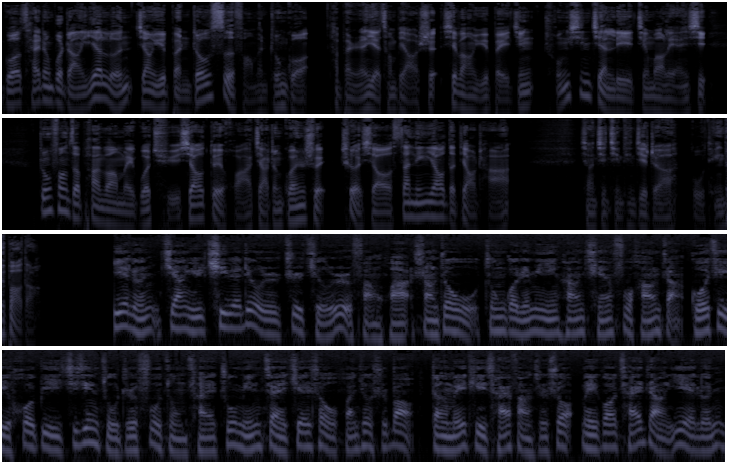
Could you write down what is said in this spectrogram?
美国财政部长耶伦将于本周四访问中国，他本人也曾表示希望与北京重新建立经贸联系。中方则盼望美国取消对华加征关税，撤销“三零幺”的调查。详情，请听记者古婷的报道。耶伦将于七月六日至九日访华。上周五，中国人民银行前副行长、国际货币基金组织副总裁朱明在接受《环球时报》等媒体采访时说：“美国财长耶伦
